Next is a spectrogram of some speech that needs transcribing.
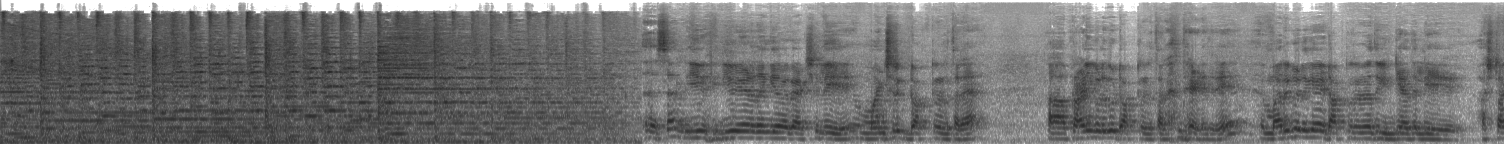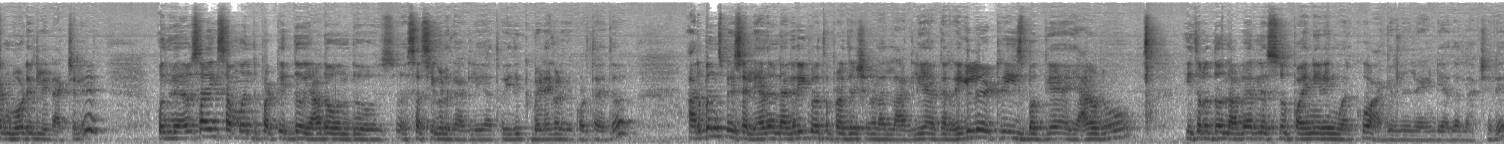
ಸರ್. ಸರ್, ನೀವು ನೀವು ಹೇಳ್ದಂಗೆ ಇವಾಗ ಆ್ಯಕ್ಚುಲಿ ಮನುಷ್ಯರಿಗೆ ಡಾಕ್ಟರ್ ಇರ್ತಾರೆ ಪ್ರಾಣಿಗಳಿಗೂ ಡಾಕ್ಟರ್ ಇರ್ತಾರೆ ಅಂತ ಹೇಳಿದ್ರಿ. ಮರಗಳಿಗೆ ಡಾಕ್ಟರ್ ಇರೋದು ಇಂಡಿಯಾದಲ್ಲಿ ಅಷ್ಟಾಗಿ ನೋಡಿರಲಿಲ್ಲ ಆ್ಯಕ್ಚುಲಿ ಒಂದು ವ್ಯವಸಾಯಕ್ಕೆ ಸಂಬಂಧಪಟ್ಟಿದ್ದು ಯಾವುದೋ ಒಂದು ಸಸಿಗಳಿಗಾಗಲಿ ಅಥವಾ ಇದಕ್ಕೆ ಬೆಳೆಗಳಿಗೆ ಕೊಡ್ತಾ ಇದ್ದು ಅರ್ಬನ್ ಸ್ಪೇಸಲ್ಲಿ ಯಾವುದೋ ನಗರೀಕೃತ ಪ್ರದೇಶಗಳಲ್ಲಾಗಲಿ ಆಗ ರೆಗ್ಯುಲರ್ ಟ್ರೀಸ್ ಬಗ್ಗೆ ಯಾರೂ ಈ ಥರದ್ದೊಂದು ಅವೇರ್ನೆಸ್ಸು ಪೈನಿಯರಿಂಗ್ ವರ್ಕು ಆಗಿರಲಿಲ್ಲ ಇಂಡಿಯಾದಲ್ಲಿ ಆ್ಯಕ್ಚುಲಿ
